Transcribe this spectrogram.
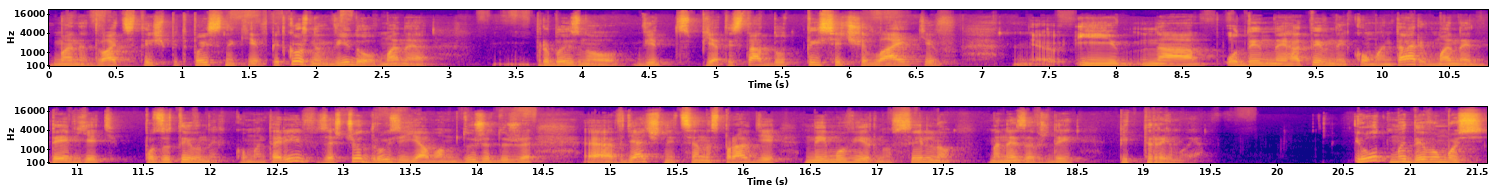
в мене 20 тисяч підписників. Під кожним відео в мене приблизно від 500 до 1000 лайків. І на один негативний коментар в мене 9 позитивних коментарів. За що, друзі, я вам дуже-дуже е, вдячний. Це насправді неймовірно сильно мене завжди підтримує. І от ми дивимось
